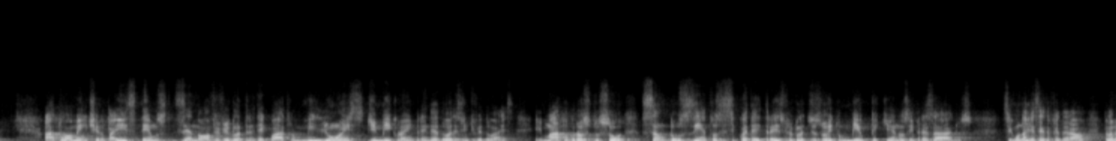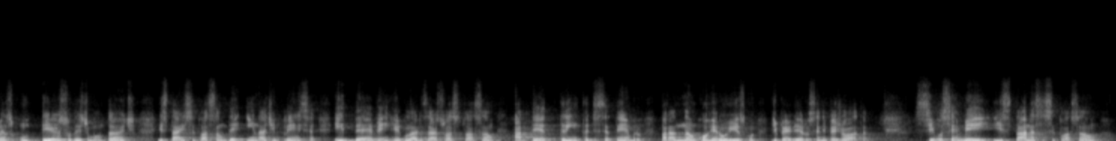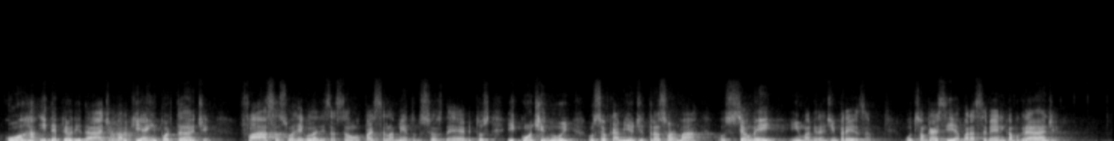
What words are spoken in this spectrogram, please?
Atualmente no país temos 19,34 milhões de microempreendedores individuais. Em Mato Grosso do Sul são 253,18 mil pequenos empresários. Segundo a Receita Federal, pelo menos um terço deste montante está em situação de inadimplência e devem regularizar sua situação até 30 de setembro para não correr o risco de perder o CNPJ. Se você MEI e está nessa situação, corra e dê prioridade para o que é importante. Faça sua regularização ou parcelamento dos seus débitos e continue o seu caminho de transformar o seu MEI em uma grande empresa. Hudson Garcia para a CBN Campo Grande.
